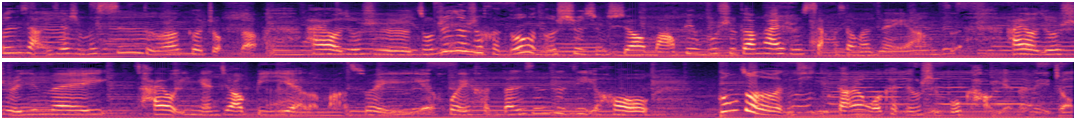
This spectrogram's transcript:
分享一些什么心得，各种的，还有就是，总之就是很多很多事情需要忙，并不是刚开始想象的那样子。还有就是因为还有一年就要毕业了嘛，所以也会很担心自己以后工作的问题。当然，我肯定是不考研的那种，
